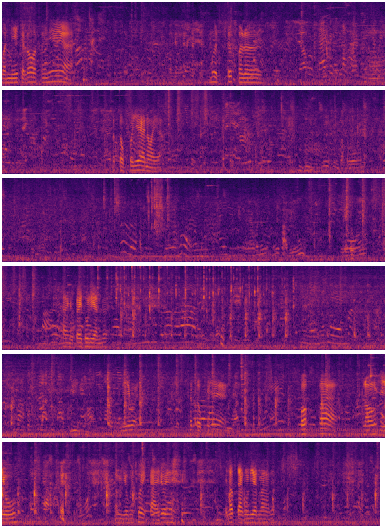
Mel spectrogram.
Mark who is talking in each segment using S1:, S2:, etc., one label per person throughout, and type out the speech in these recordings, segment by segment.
S1: วันนี้จะรอดไหมเนี่ย มืดตึ๊บมาเลยกระตกก็แย่หน่อยอะอื้อหือเดี๋ยวดูทางอยู่ใกล้ทุเรียนด้วย อันนี้ว่าถ้าตกไม่ใช่เพราะว่าน้องอิ๋วน้องอิ๋วมาช่วยขายด้วย ไปรับจากโรงเรียนมาเนี่ย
